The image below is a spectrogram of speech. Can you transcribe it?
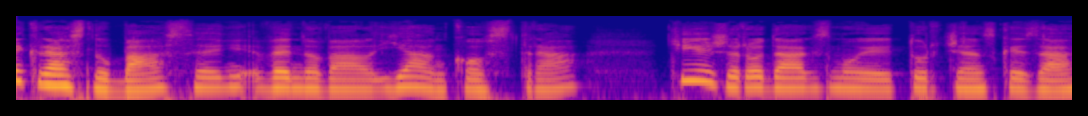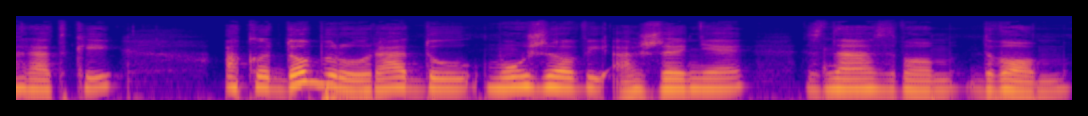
Prekrásnu báseň venoval Jan Kostra, tiež rodák z mojej turčianskej záhradky, ako dobrú radu mužovi a žene s názvom Dvom.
